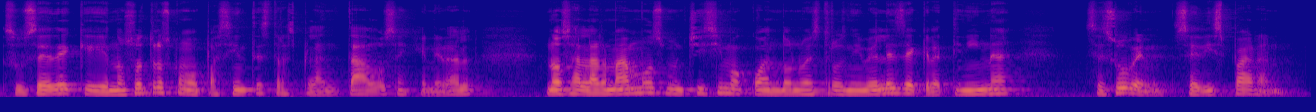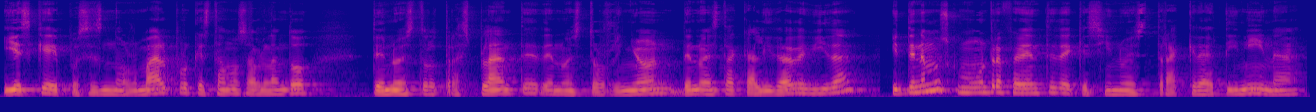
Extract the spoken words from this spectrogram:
sucede que nosotros como pacientes trasplantados en general nos alarmamos muchísimo cuando nuestros niveles de creatinina se suben, se disparan. Y es que pues es normal porque estamos hablando de nuestro trasplante, de nuestro riñón, de nuestra calidad de vida. Y tenemos como un referente de que si nuestra creatinina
